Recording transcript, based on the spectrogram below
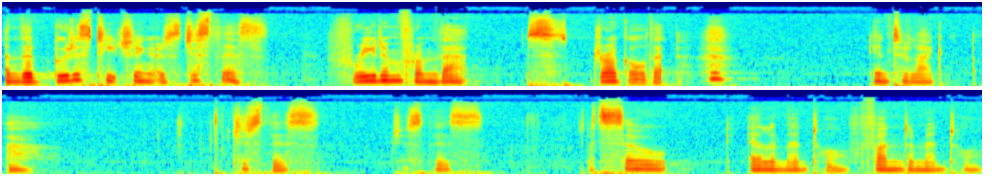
And the Buddhist teaching is just this freedom from that struggle, that into like, ah just this, just this. It's so elemental, fundamental.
